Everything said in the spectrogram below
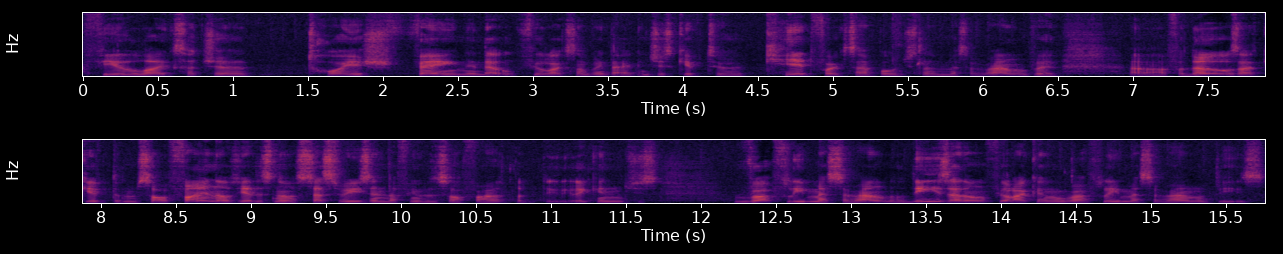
feel like such a toyish thing. They don't feel like something that I can just give to a kid for example and just let them mess around with. It uh, for those I'd give them soft vinyls yeah there's no accessories and nothing with the soft vinyls but they, they can just roughly mess around with these. I don't feel like I can roughly mess around with these.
